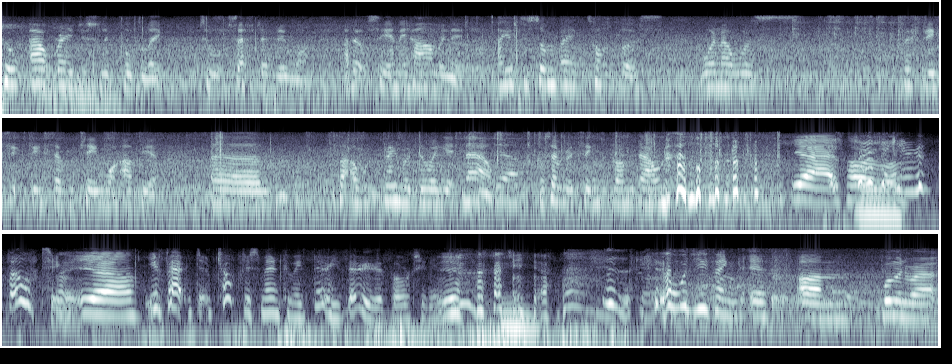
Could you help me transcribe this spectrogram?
too outrageously public to upset everyone, I don't see any harm in it. I used to sunbathe topless when I was 15, 16, 17, what have you. Um, but I wouldn't dream of doing it now Yeah. because everything's gone downhill. Yeah, it's horrible. Perfectly revolting. Yeah. In fact, topless men can be very, very revolting Yeah. indeed. Yeah. what would you think if um, women were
